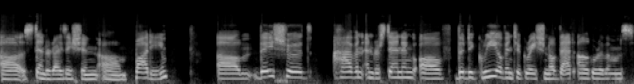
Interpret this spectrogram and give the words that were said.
uh, standardization um, body? um, they should have an understanding of the degree of integration of that algorithms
